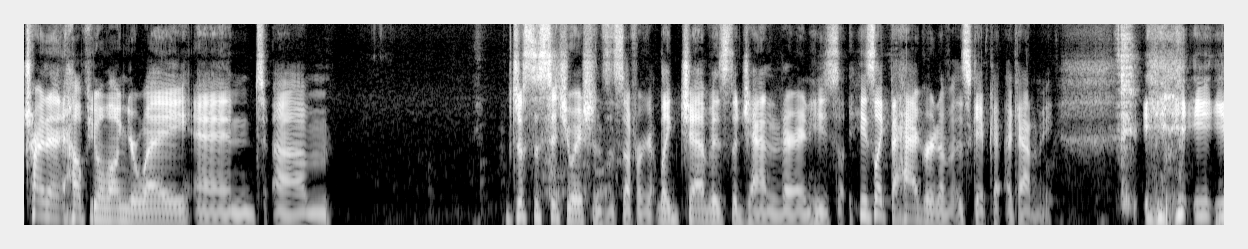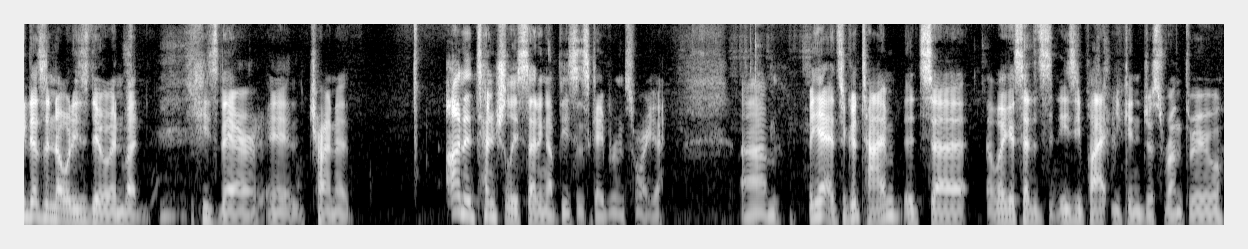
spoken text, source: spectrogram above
trying to help you along your way and um, just the situations and stuff are like Jeb is the janitor and he's he's like the Hagrid of Escape Academy. He, he, he doesn't know what he's doing, but he's there uh, trying to unintentionally setting up these escape rooms for you. Um, but yeah, it's a good time. It's uh, like I said, it's an easy plat. You can just run through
